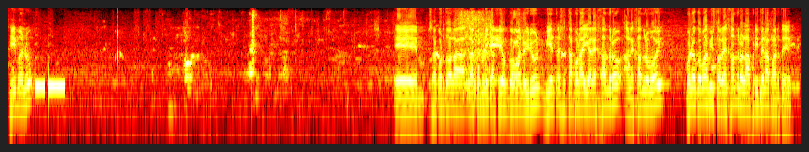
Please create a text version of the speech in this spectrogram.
Sí, Manu. Eh, se ha cortado la, la comunicación con Manu Irún. Mientras está por ahí Alejandro. Alejandro Moy. Bueno, ¿cómo has visto, Alejandro, la primera parte?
